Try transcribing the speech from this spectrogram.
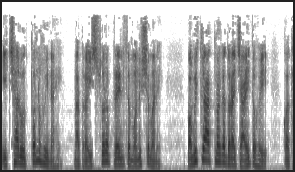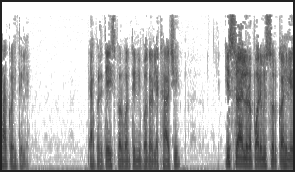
ଇଚ୍ଛାରୁ ଉତ୍ପନ୍ନ ହୋଇନାହିଁ ମାତ୍ର ଈଶ୍ୱର ପ୍ରେରିତ ମନୁଷ୍ୟମାନେ ପବିତ୍ର ଆତ୍ମାଙ୍କ ଦ୍ୱାରା ଚାଳିତ ହୋଇ କଥା କହିଥିଲେ। ଏହାପରେ ତେଇଶ ପର୍ବର ତିନି ପଦରେ ଲେଖା ଅଛି ଇସ୍ରାଏଲ୍ର ପରମେଶ୍ୱର କହିଲେ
